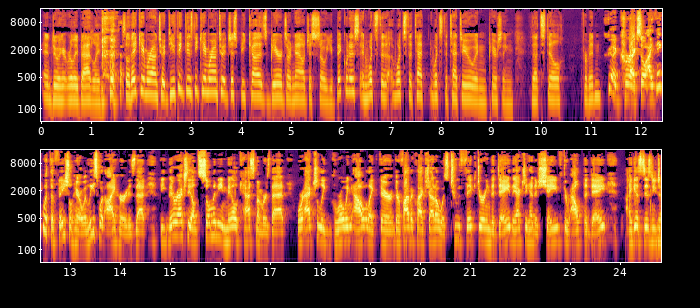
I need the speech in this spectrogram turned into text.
and doing it really badly. so they came around to it. Do you think Disney came around to it just because beards are now just so ubiquitous? And what's the what's the tat, what's the tattoo and piercing? that's still forbidden? Correct. So I think with the facial hair, at least what I heard, is that there were actually so many male cast members that were actually growing out, like their their five o'clock shadow was too thick during the day. They actually had to shave throughout the day. I guess Disney just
